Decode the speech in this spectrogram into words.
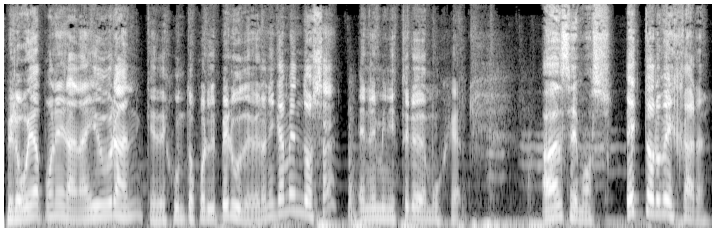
Pero voy a poner a Anaí Durán, que es de Juntos por el Perú, de Verónica Mendoza, en el Ministerio de Mujer. Avancemos. Héctor Béjar,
